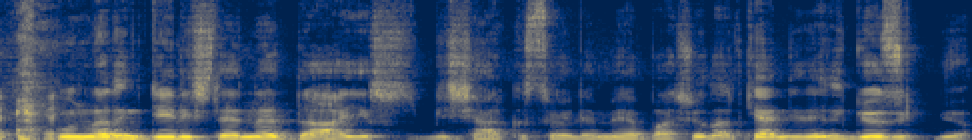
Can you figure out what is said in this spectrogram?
bunların gelişlerine dair bir şarkı söylemeye başlıyorlar. Kendileri gözükmüyor.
